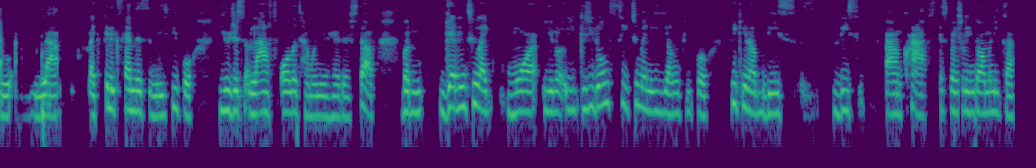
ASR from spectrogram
to and laugh. Like Felix Henderson, these people, you just laugh all the time when you hear their stuff. But getting to like more, you know, because you don't see too many young people picking up these these um, crafts, especially in Dominica,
